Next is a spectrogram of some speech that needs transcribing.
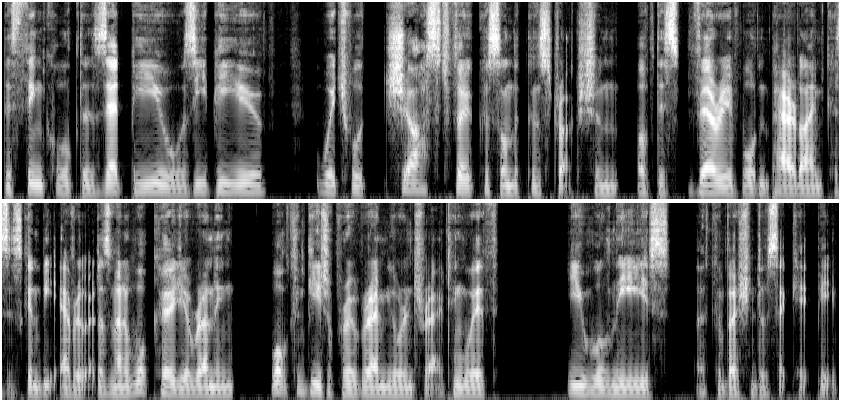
this thing called the ZPU or ZPU, which will just focus on the construction of this very important paradigm because it's going to be everywhere. It doesn't matter what code you're running, what computer program you're interacting with, you will need a conversion to a ZKP.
